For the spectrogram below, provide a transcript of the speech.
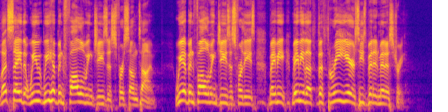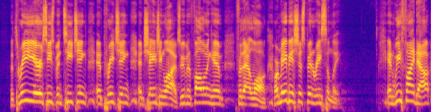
let's say that we, we have been following Jesus for some time. We have been following Jesus for these, maybe, maybe the, the three years he's been in ministry. The three years he's been teaching and preaching and changing lives. We've been following him for that long. Or maybe it's just been recently. And we find out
